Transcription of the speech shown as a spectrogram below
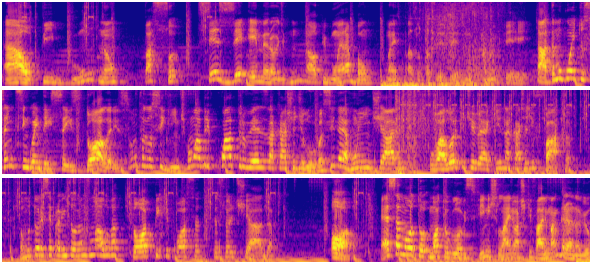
Ah, o Pibum... Não. Passou CZ Emerald. Hum, a Alpboom era bom, mas passou pra CZ, me ferrei. Tá, tamo com 856 dólares. Vamos fazer o seguinte, vamos abrir quatro vezes a caixa de luva. Se der ruim, a gente abre o valor que tiver aqui na caixa de faca. Vamos torcer pra vir pelo menos uma luva top que possa ser sorteada. Ó, essa Moto, Moto Gloves Finish Line eu acho que vale uma grana, viu?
